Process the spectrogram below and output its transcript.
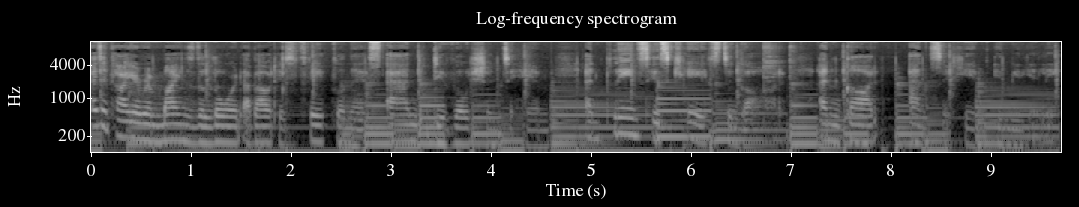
Hezekiah reminds the Lord about his faithfulness and devotion to him and pleads his case to God, and God answered him immediately.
